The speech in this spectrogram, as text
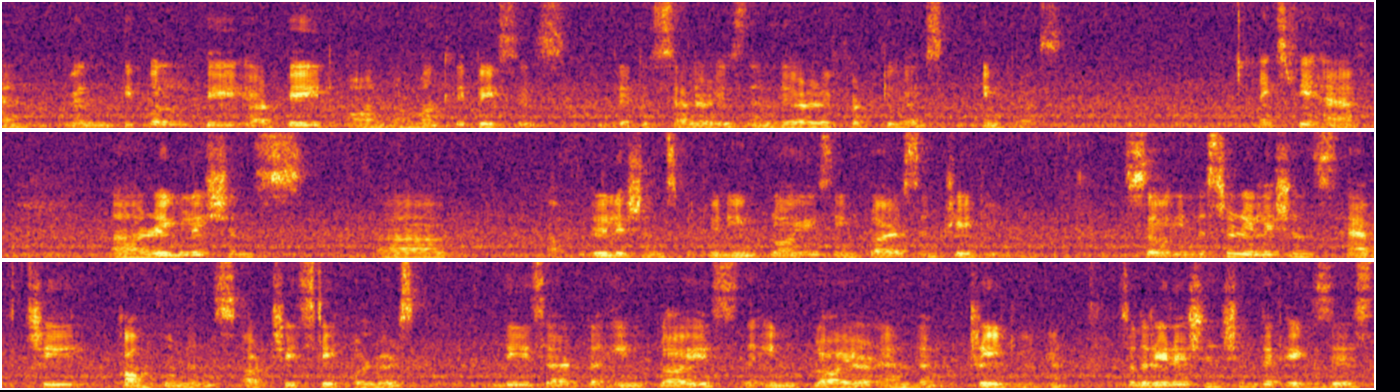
And when people pay are paid on a monthly basis that is salaries then they are referred to as employees. Next we have uh, regulations uh, of relations between employees employers and trade union so industrial relations have three components or three stakeholders. These are the employees, the employer and the trade union. So the relationship that exists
